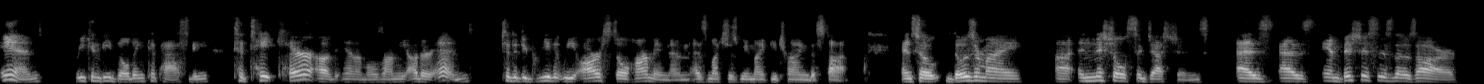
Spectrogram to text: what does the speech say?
And we can be building capacity to take care of animals on the other end to the degree that we are still harming them as much as we might be trying to stop. And so those are my uh, initial suggestions. As, as ambitious as those are,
